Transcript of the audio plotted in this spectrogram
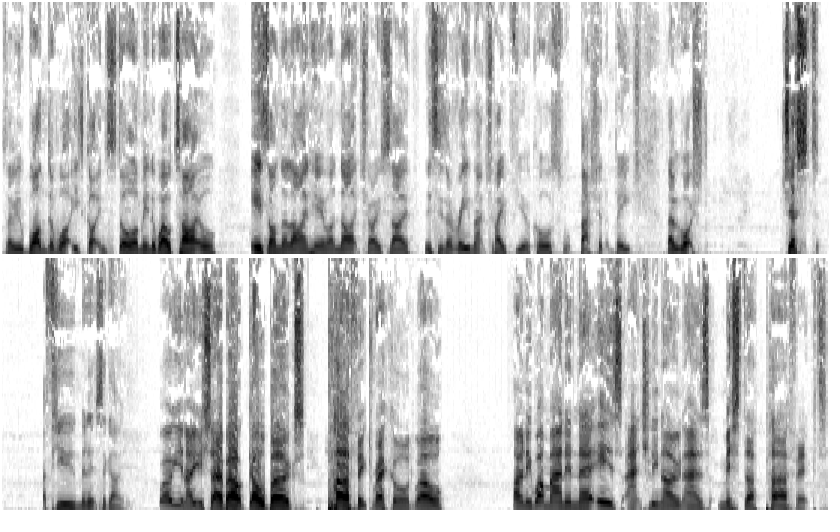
So we wonder what he's got in store. I mean, the world title is on the line here on Nitro. So this is a rematch pay per view, of course, or Bash at the Beach that we watched just a few minutes ago. Well, you know, you say about Goldberg's perfect record. Well, only one man in there is actually known as Mr. Perfect.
